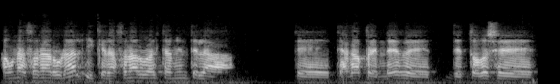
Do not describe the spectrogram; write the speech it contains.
a una zona rural y que la zona rural también te la te, te haga aprender de, de todo ese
